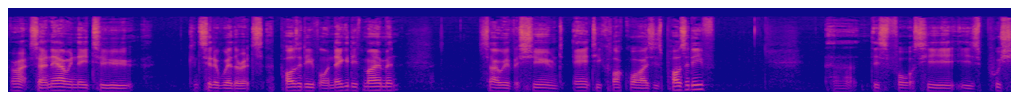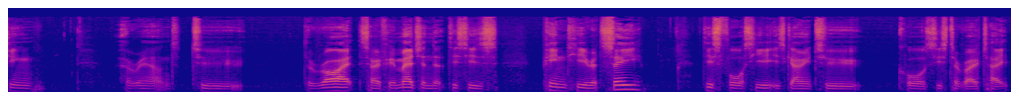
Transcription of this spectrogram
Alright, so now we need to consider whether it's a positive or negative moment. So we've assumed anti-clockwise is positive. Uh, this force here is pushing around to the right. So if you imagine that this is pinned here at C, this force here is going to cause this to rotate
